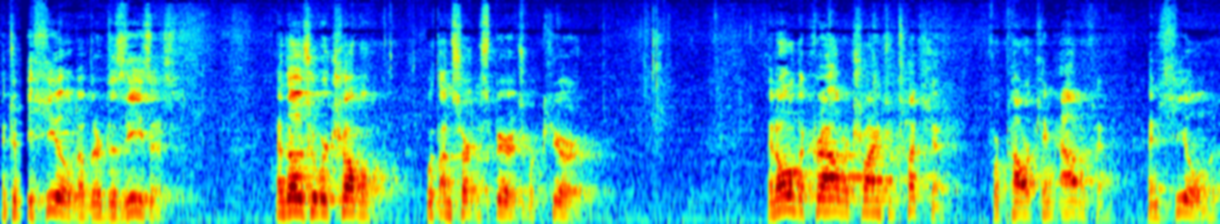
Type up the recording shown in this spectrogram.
and to be healed of their diseases, and those who were troubled with uncertain spirits were cured. And all of the crowd were trying to touch him, for power came out of him and healed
